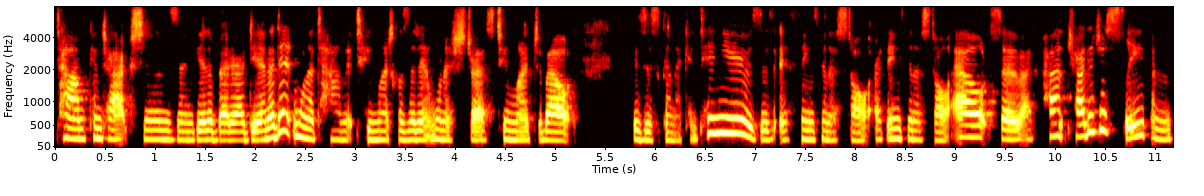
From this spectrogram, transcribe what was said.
time contractions and get a better idea. And I didn't want to time it too much because I didn't want to stress too much about is this going to continue? Is this is things going to stall? Are things going to stall out? So I kind of tried to just sleep. And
